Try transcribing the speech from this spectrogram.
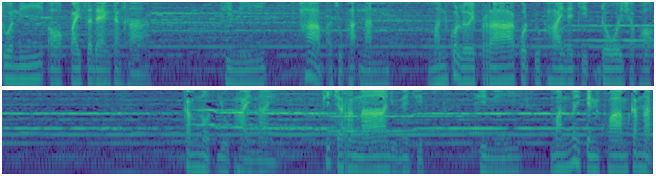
ตัวนี้ออกไปแสดงต่างหากทีนี้ภาพอสุภะนั้น มันก็เลยปรากฏอยู่ภายในจิตโดยเฉพาะ กำหนดอยู่ภายใน พิจารณาอยู่ในจิต ทีนี้มันไม่เป็นความกำหนัด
